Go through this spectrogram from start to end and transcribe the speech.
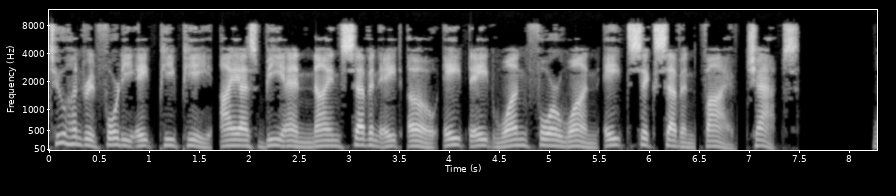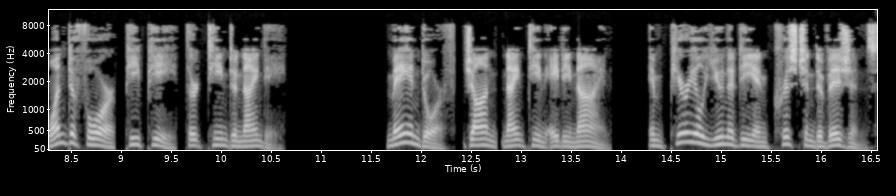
248 pp. ISBN 978-0-88141-867-5, Chaps. 1–4, pp. 13–90. Meyendorff, John 1989. Imperial Unity and Christian Divisions,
